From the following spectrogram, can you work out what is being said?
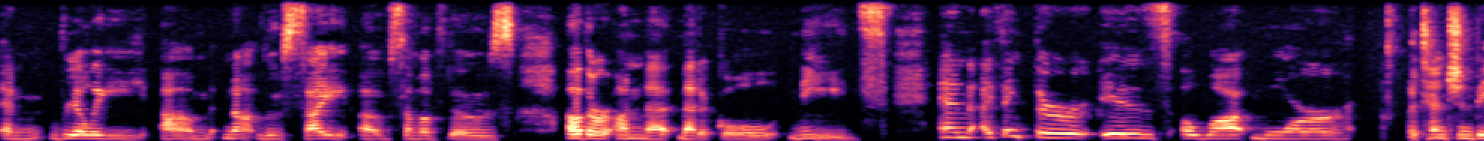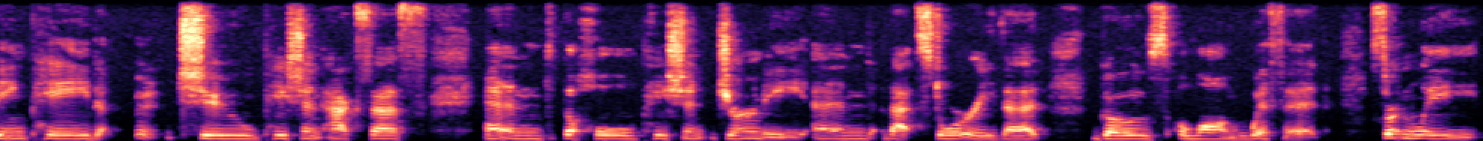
and really um, not lose sight of some of those other unmet medical needs. And I think there is a lot more attention being paid uh, to patient access and the whole patient journey and that story that goes along with it. Certainly,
